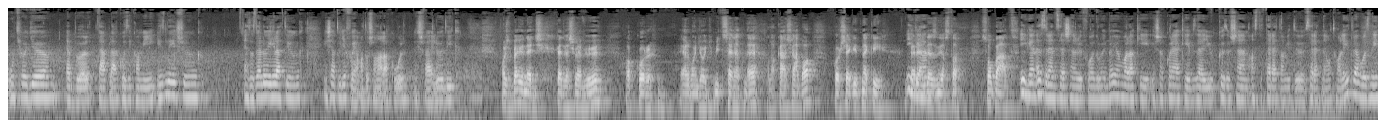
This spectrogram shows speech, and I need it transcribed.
úgyhogy ebből táplálkozik a mi ízlésünk, ez az előéletünk, és hát ugye folyamatosan alakul és fejlődik. Most bejön egy kedves vevő, akkor elmondja, hogy mit szeretne a lakásába, akkor segít neki Igen. berendezni azt a szobát. Igen, ez rendszeresen előfordul, hogy bejön valaki, és akkor elképzeljük közösen azt a teret, amit ő szeretne otthon létrehozni.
